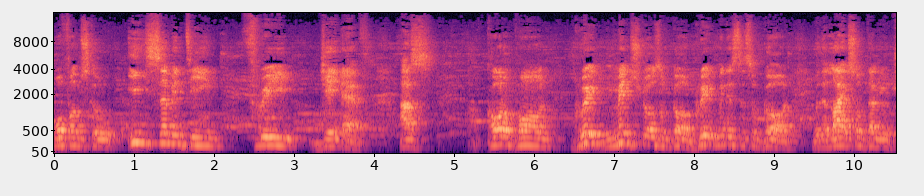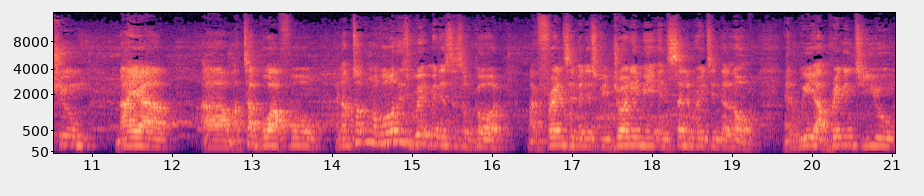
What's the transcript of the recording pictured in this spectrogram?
Walthamstow, E17 3JF. As I called upon great minstrels of God, great ministers of God, with the likes of Daniel Twum, Naya, um, Atabuafo, and I'm talking of all these great ministers of God my friends in ministry joining me in celebrating the Lord. And we are bringing to you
